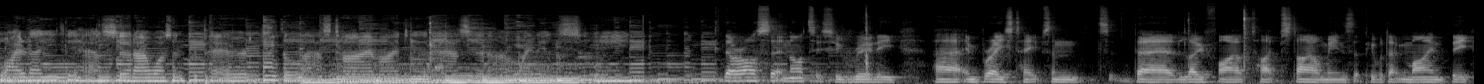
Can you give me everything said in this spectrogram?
Why did I eat the acid? I wasn't prepared. The last time I did acid, I went insane. There are certain artists who really uh, embrace tapes, and their lo-fi type style means that people don't mind the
